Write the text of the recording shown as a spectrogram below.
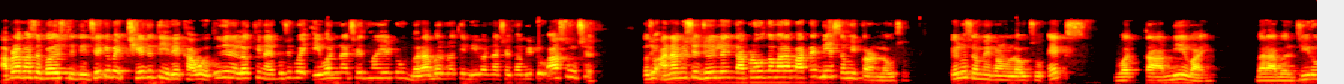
આપણા પાસે પરિસ્થિતિ છે કે ભાઈ છેદતી રેખા હોય, તું જેને લખીને આપ્યું છે કે ભાઈ એ ના છેદમાં એ ટુ બરાબર નથી બી ના છેદમાં બી ટુ આ શું છે? તો જો આના વિશે જોઈ લઈ તો આપણે હું તમારા પાસે બે સમીકરણ લઉં છું. પેલું સમીકરણ લઉં છું એક્સ વત્તા બે વાય બરાબર જીરો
